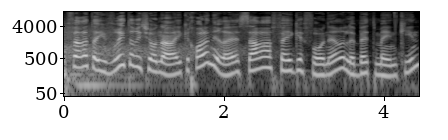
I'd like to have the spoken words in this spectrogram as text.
הסופרת העברית הראשונה היא ככל הנראה שרה פייגה פונר לבית מיינקין.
